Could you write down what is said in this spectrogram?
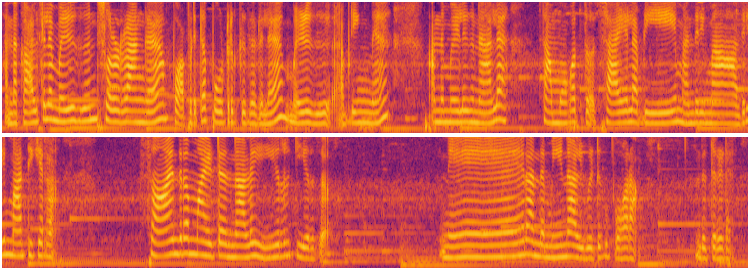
அந்த காலத்தில் மெழுகுன்னு சொல்கிறாங்க இப்போ அப்படித்தான் போட்டிருக்குது அதில் மெழுகு அப்படின்னு. அந்த மெழுகுனால தன் முகத்தை சாயல் அப்படியே மந்திரி மாதிரி மாற்றிக்கிறான் சாயந்தரம் ஆயிட்டதுனால இருட்டிடுது நேராக அந்த மீனாள் வீட்டுக்கு போகிறான் அந்த திருடன்.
